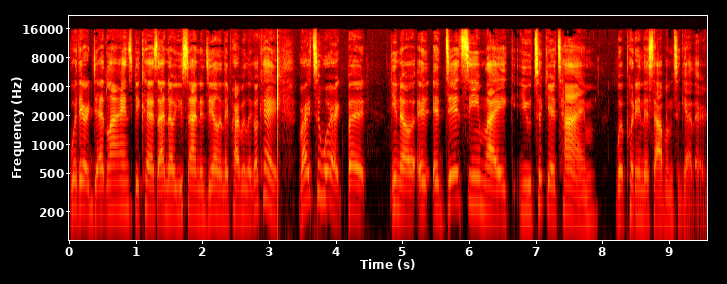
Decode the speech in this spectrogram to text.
Were there deadlines? Because I know you signed a deal and they're probably like, okay, right to work. But, you know, it, it did seem like you took your time with putting this album together.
